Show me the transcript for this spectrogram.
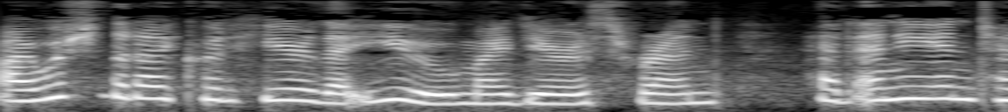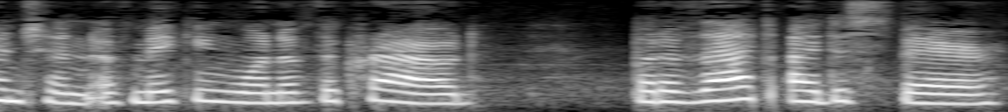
I wish that I could hear that you, my dearest friend, had any intention of making one of the crowd, but of that I despair.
